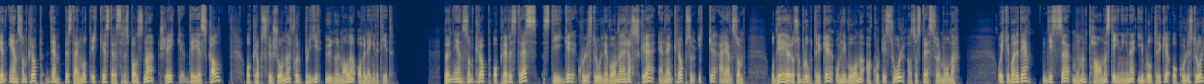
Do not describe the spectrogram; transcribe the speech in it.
I en ensom kropp dempes derimot ikke stressresponsene slik de skal, og kroppsfunksjonene forblir unormale over lengre tid. Når en ensom kropp opplever stress, stiger kolesterolnivåene raskere enn i en kropp som ikke er ensom, og det gjør også blodtrykket og nivåene av kortisol, altså stresshormonet. Og ikke bare det, disse momentane stigningene i blodtrykket og kolesterol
